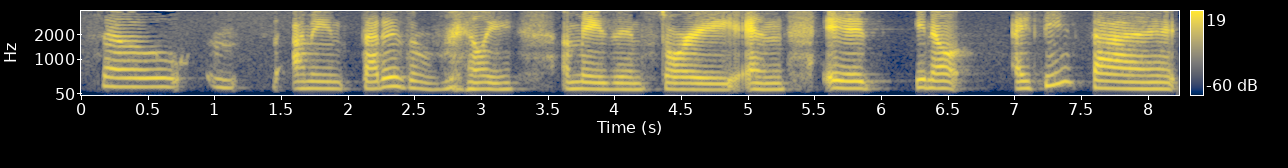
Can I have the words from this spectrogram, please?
So, I mean, that is a really amazing story. And it, you know, I think that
